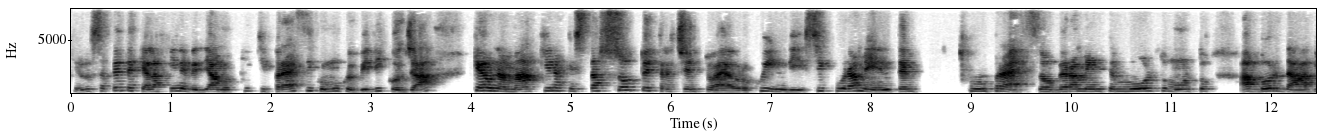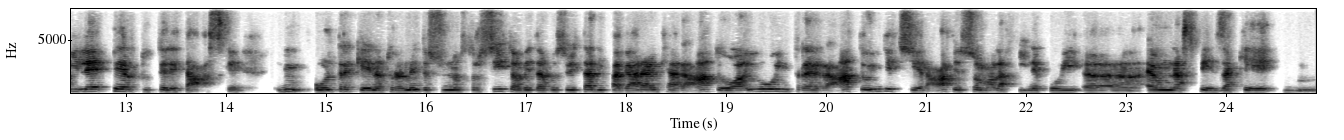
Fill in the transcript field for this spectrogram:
E lo sapete che alla fine vediamo tutti i prezzi, comunque vi dico già che è una macchina che sta sotto i 300 euro, quindi sicuramente un prezzo veramente molto molto abbordabile per tutte le tasche. Mm, oltre che naturalmente sul nostro sito avete la possibilità di pagare anche a rate o, o in tre rate o in dieci rate, insomma alla fine poi eh, è una spesa che mh, mm,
